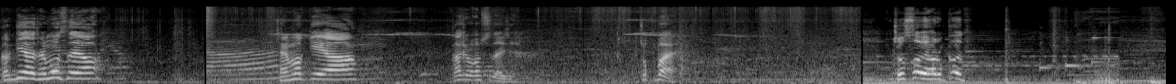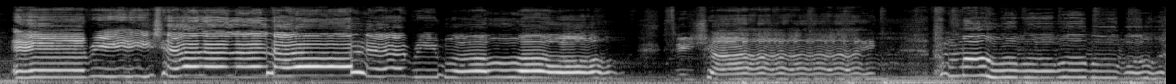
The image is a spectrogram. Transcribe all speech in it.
갈게요. 잘 먹었어요. 잘 먹게요. 가기로 갑시다, 이제. 족발. 졌어요, 하루 끝. Every every three shine, boo boo boo.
